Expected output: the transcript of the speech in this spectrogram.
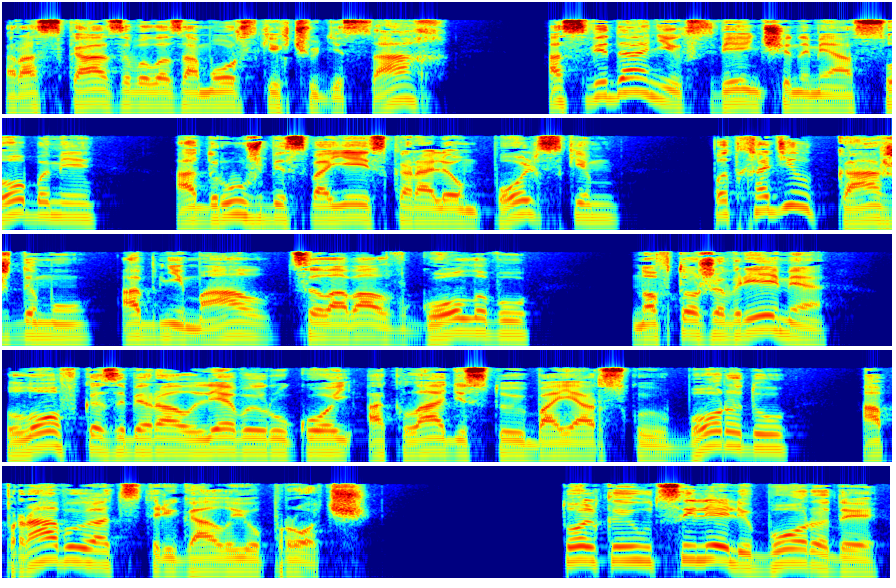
рассказывал о заморских чудесах, о свиданиях с венчанными особами, о дружбе своей с королем польским, подходил к каждому, обнимал, целовал в голову, но в то же время ловко забирал левой рукой окладистую боярскую бороду, а правую отстригал ее прочь. Только и уцелели бороды,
